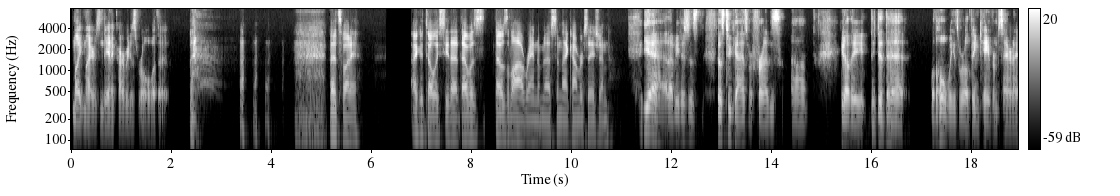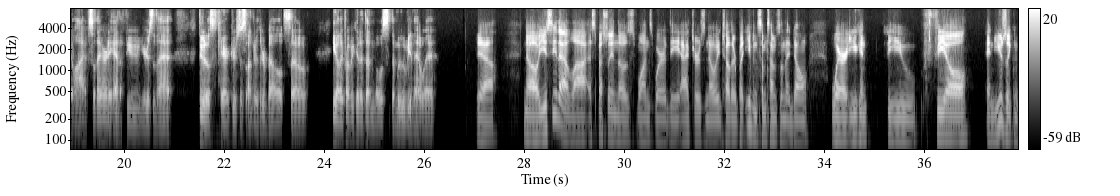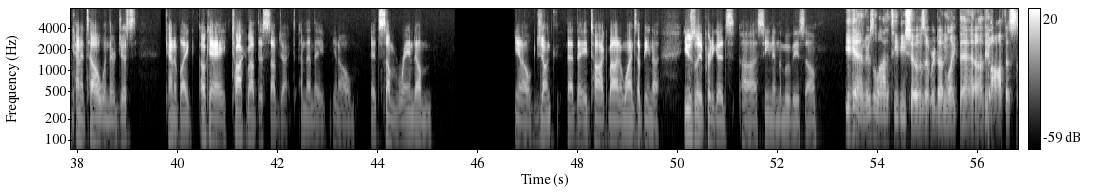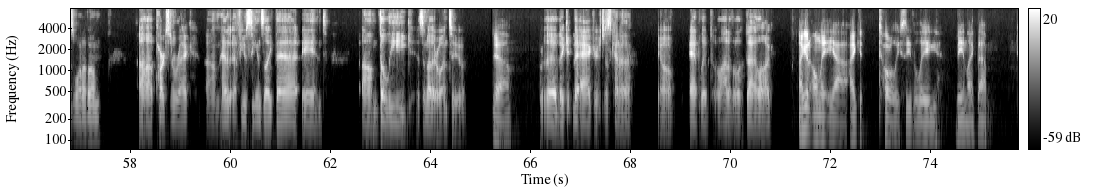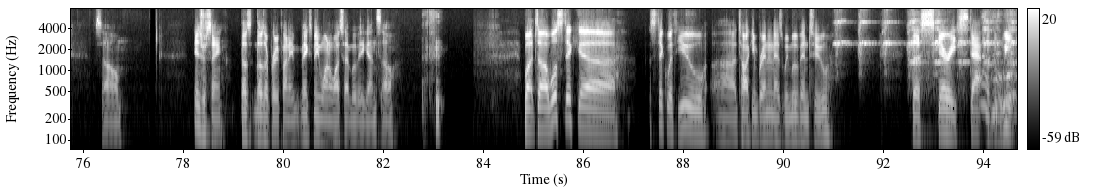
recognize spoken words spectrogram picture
Mike Myers and Dana Carvey just roll with it. That's funny. I could totally see that. That was that was a lot of randomness in that conversation. Yeah, I mean, it's just those two guys were friends. Um, you know, they they did that. Well, the whole Wayne's World thing came from Saturday Night Live, so they already had a few years of that through those characters just under their belt. So, you know, they probably could have done most of the movie that way. Yeah. No, you see that a lot, especially in those ones where the actors know each other, but even sometimes when they don't, where you can you feel and usually can kind of tell when they're just kind of like okay talk about this subject and then they you know it's some random you know junk that they talk about and winds up being a usually a pretty good uh, scene in the movie so. Yeah and there's a lot of tv shows that were done like that. Uh, the office is one of them uh, parks and rec um, had a few scenes like that and um, the league is another one too yeah. Where the the, the actors just kind of, you know, ad libbed a lot of the dialogue. I could only, yeah, I could totally see the league being like that. So interesting. Those those are pretty funny. Makes me want to watch that movie again. So, but uh, we'll stick uh, stick with you uh, talking, Brandon, as we move into the scary stat of the week.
